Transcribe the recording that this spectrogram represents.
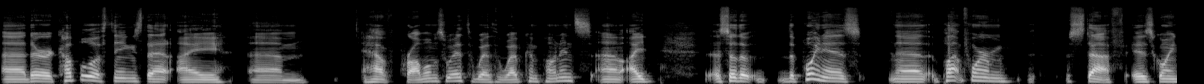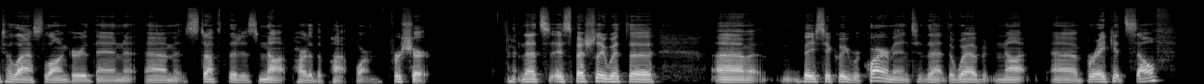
uh, there are a couple of things that I um, have problems with with web components. Um, I so the the point is uh, platform stuff is going to last longer than um, stuff that is not part of the platform for sure. That's especially with the um, basically requirement that the web not uh, break itself.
